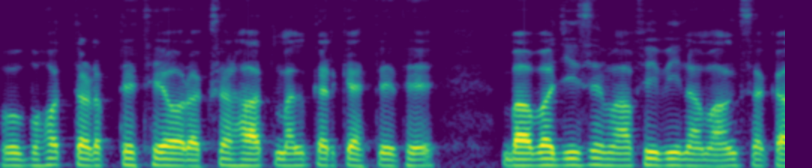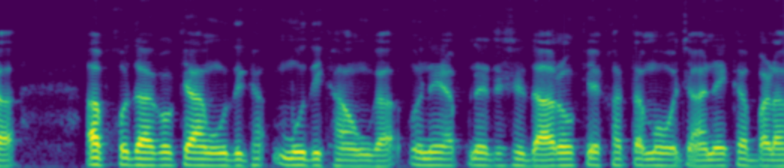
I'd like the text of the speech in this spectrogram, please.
وہ بہت تڑپتے تھے اور اکثر ہاتھ مل کر کہتے تھے، بابا جی سے معافی بھی نہ مانگ سکا۔ اب خدا کو کیا منہ دکھا، منہ دکھاؤں گا؟ انہیں اپنے رشتہ داروں کے ختم ہو جانے کا بڑا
